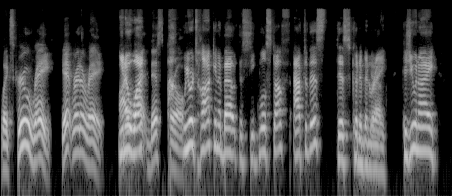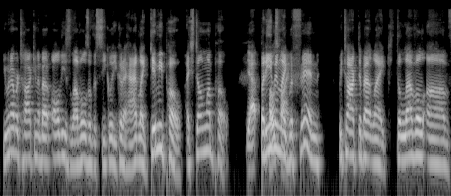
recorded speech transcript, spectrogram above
Like screw Rey. Get rid of Rey. You know I what? This girl. We were talking about the sequel stuff after this. This could have been yeah. Rey because you and I, you and I were talking about all these levels of the sequel you could have had. Like, give me Poe. I still want Poe. Yeah. But even like fine. with Finn, we talked about like the level of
